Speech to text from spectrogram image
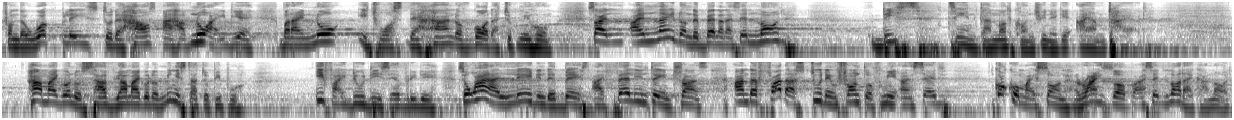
from the workplace to the house, I have no idea. But I know it was the hand of God that took me home. So I, I laid on the bed and I said, Lord, this thing cannot continue again. I am tired. How am I going to serve you? How am I going to minister to people? if I do this every day. So while I laid in the bed, I fell into a trance, and the father stood in front of me and said, Coco, my son, rise up. I said, Lord, I cannot.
